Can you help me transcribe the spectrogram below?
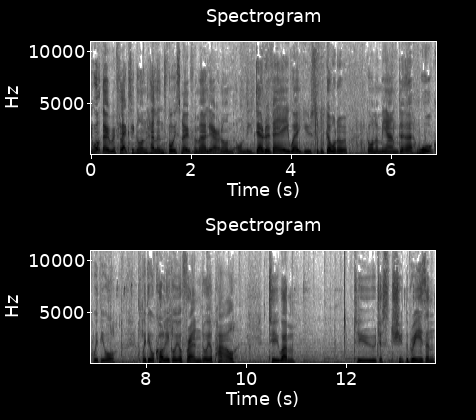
You what, though, reflecting on Helen's voice note from earlier and on, on the derive where you sort of go on a go on a meander walk with your with your colleague or your friend or your pal to um, to just shoot the breeze and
